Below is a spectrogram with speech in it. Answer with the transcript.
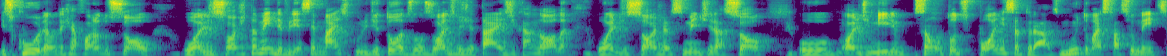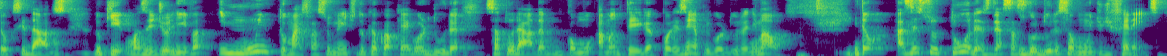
escura, ou deixa fora do sol. O óleo de soja também deveria ser mais escuro de todos. Os óleos vegetais de canola, o óleo de soja, o semente de girassol, o óleo de milho, são todos poliinsaturados, muito mais facilmente ser oxidados do que um azeite de oliva e muito mais facilmente do que qualquer gordura saturada, como a manteiga, por exemplo, e gordura animal. Então, as estruturas dessas gorduras são muito diferentes.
